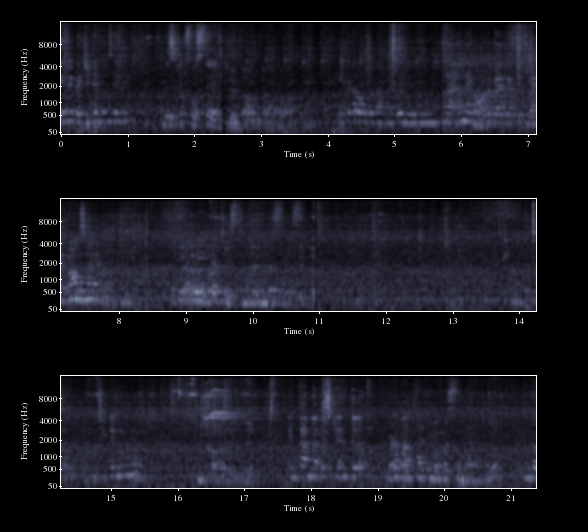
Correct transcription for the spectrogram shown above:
ఏవి? వెజిటేబుల్స్ ఏవి బిస్కెట్స్ వస్తాయి. ఇక్కడ ఒక టమాటో లేదు. లైక్ ఆటోబయోగ్రఫీ చేస్తున్నాను చికెన్ ఎంత అన్నారు? స్ట్రెంత్ ఇక్కడ వన్ థర్టీ మెంబర్స్ ఉన్నారండి ఇంకా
